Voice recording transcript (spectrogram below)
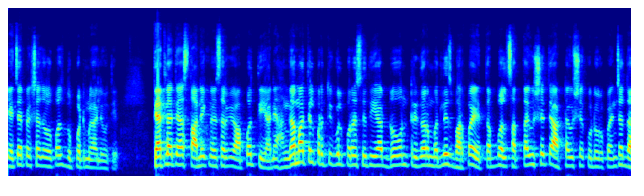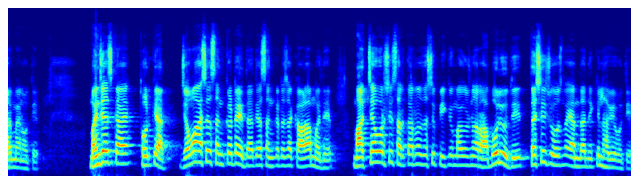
याच्यापेक्षा जवळपास दुप्पट मिळाली होती. त्यातल्या त्या स्थानिक नैसर्गिक आपत्ती आणि हंगामातील प्रतिकूल परिस्थिती या दोन ट्रिगर मधलीच भरपाई तब्बल सत्तावीसशे ते अठ्ठावीसशे कोटी रुपयांच्या दरम्यान होते. म्हणजेच काय? थोडक्यात जेव्हा असे संकट येतात या संकटाच्या काळामध्ये मागच्या वर्षी सरकारनं जशी पीक विमा योजना राबवली होती तशीच योजना यंदा देखील हवी होती.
